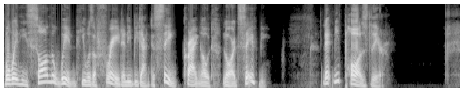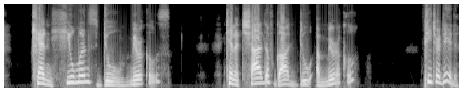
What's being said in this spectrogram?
But when he saw the wind, he was afraid and he began to sink, crying out, Lord, save me. Let me pause there. Can humans do miracles? Can a child of God do a miracle? Peter did.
